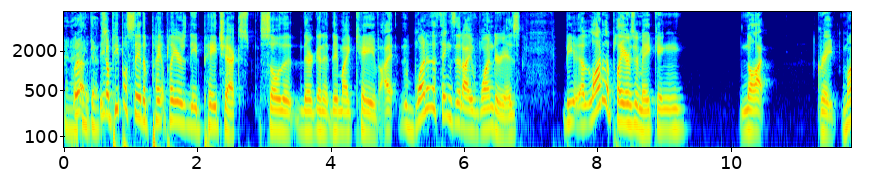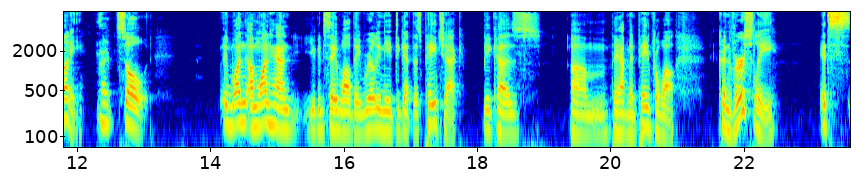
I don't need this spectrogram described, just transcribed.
And I think that's you know, people say the pay- players need paychecks so that they're gonna they might cave. I one of the things that I wonder is, be a lot of the players are making not great money. right. So, in one on one hand, you could say, well, they really need to get this paycheck because um, they haven't been paid for while. Conversely, it's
